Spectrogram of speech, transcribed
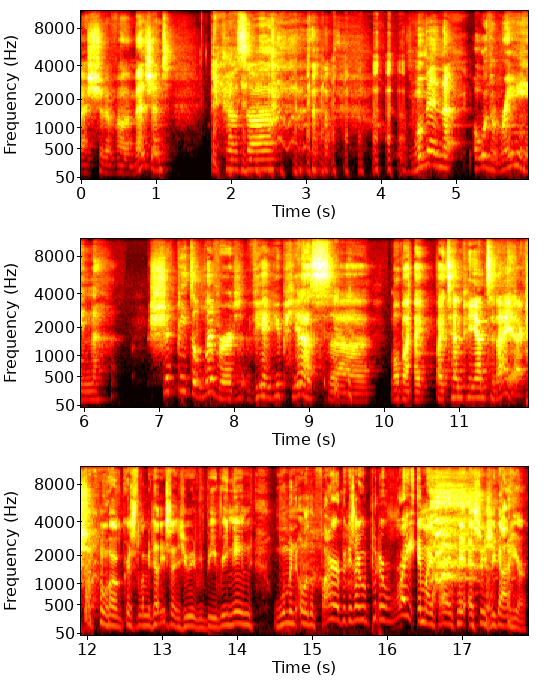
I should have uh, mentioned because uh, Woman Oh the Rain should be delivered via UPS. Uh, well, by by 10 p.m. tonight, actually. well, Chris, let me tell you something. She would be renamed Woman of the Fire because I would put her right in my fire pit as soon as she got here.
